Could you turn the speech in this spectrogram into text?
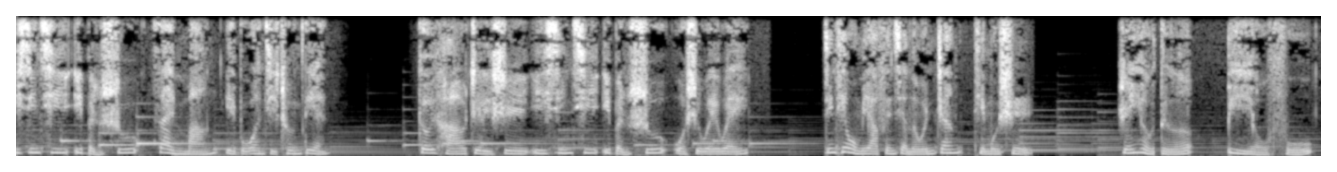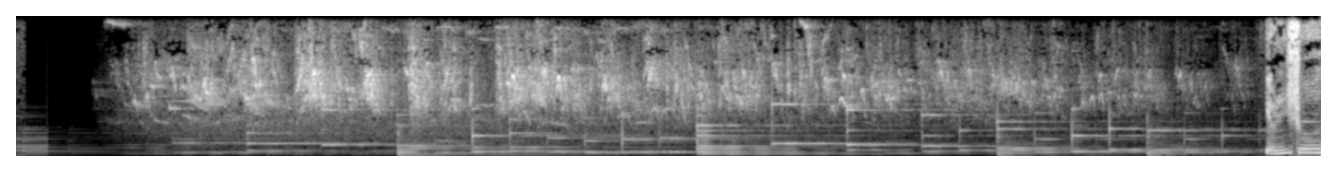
一星期一本书，再忙也不忘记充电。各位好，这里是一星期一本书，我是维维。今天我们要分享的文章题目是：人有德必有福。有人说，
